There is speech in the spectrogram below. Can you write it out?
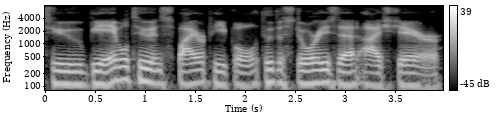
to be able to inspire people through the stories that I share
